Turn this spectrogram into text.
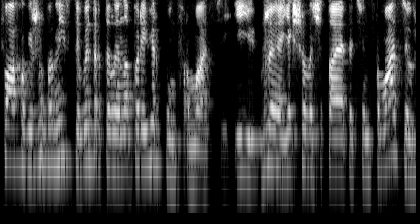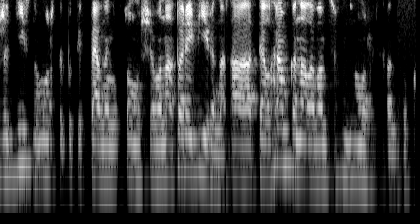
фахові журналісти витратили на перевірку інформації. І вже якщо ви читаєте цю інформацію, вже дійсно можете бути впевнені в тому, що вона перевірена. А телеграм-канали вам цього не можуть гарантувати.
